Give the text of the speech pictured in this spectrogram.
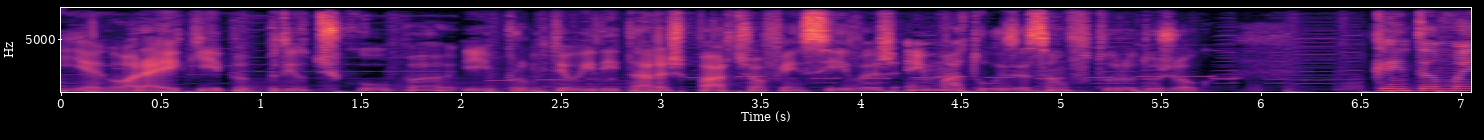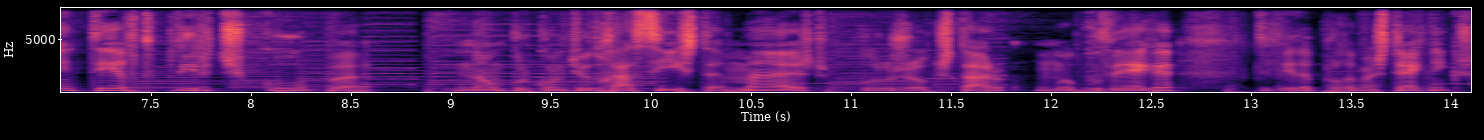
E agora a equipa pediu desculpa e prometeu editar as partes ofensivas em uma atualização futura do jogo. Quem também teve de pedir desculpa não por conteúdo racista, mas por o jogo estar uma bodega, devido a problemas técnicos,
